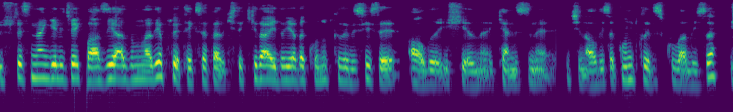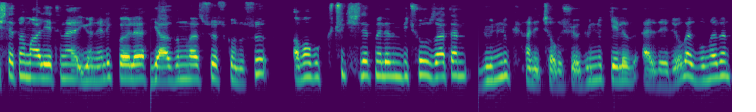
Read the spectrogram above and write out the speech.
üstesinden gelecek bazı yardımlar yapılıyor tek seferlik. İşte kiraydı ya da konut kredisi ise aldığı iş yerine kendisine için aldıysa konut kredisi kullandıysa işletme maliyetine yönelik böyle yardımlar söz konusu. Ama bu küçük işletmelerin birçoğu zaten günlük hani çalışıyor, günlük gelir elde ediyorlar. Bunların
